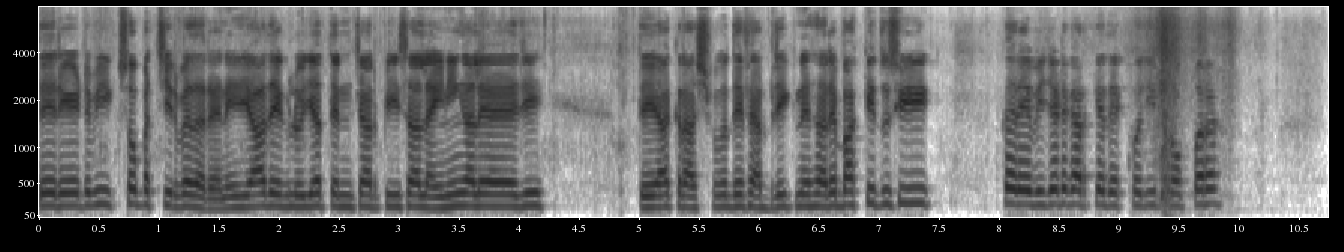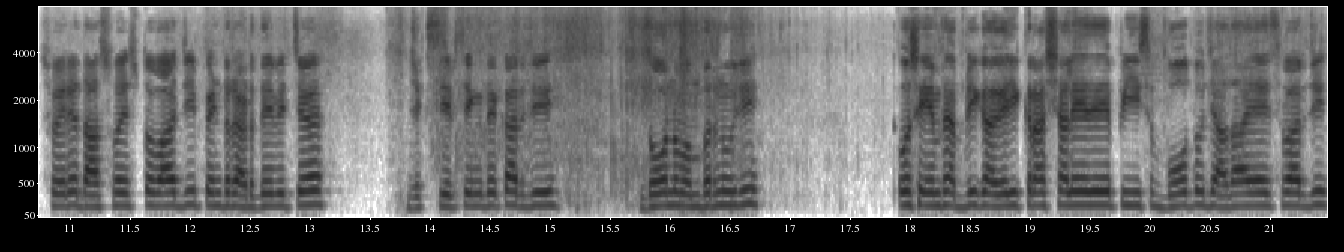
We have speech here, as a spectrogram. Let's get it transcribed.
ਤੇ ਰੇਟ ਵੀ 125 ਰੁਪਏ ਦਾ ਰਹਿਣੇ ਜੀ ਆਹ ਦੇਖ ਲਓ ਜੀ, ਆਹ ਤਿੰਨ ਚਾਰ ਪੀਸ ਆ ਲਾਈਨਿੰਗ ਵਾਲੇ ਆਏ ਜੀ। ਤੇ ਆ ਕ੍ਰਸ਼ ਦੇ ਫੈਬਰਿਕ ਨੇ ਸਾਰੇ। ਬਾਕੀ ਤੁਸੀਂ ਘਰੇ ਵਿਜ਼ਿਟ ਕਰਕੇ ਦੇਖੋ ਜੀ ਪ੍ਰੋਪਰ ਸਵੇਰੇ 10 ਵਜੇ ਤੋਂ ਬਾਅਦ ਜੀ ਪਿੰਡ ਰੜ ਦੇ ਵਿੱਚ ਜਗਸੀਰ ਸਿੰਘ ਦੇ ਘਰ ਜੀ 2 ਨਵੰਬਰ ਨੂੰ ਜੀ। ਉਹ ਸੇਮ ਫੈਬਰਿਕ ਆ ਗਿਆ ਜੀ। ਕ੍ਰਸ਼ ਵਾਲੇ ਦੇ ਪੀਸ ਬਹੁਤ ਜ਼ਿਆਦਾ ਆਇਆ ਇਸ ਵਾਰ ਜੀ।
